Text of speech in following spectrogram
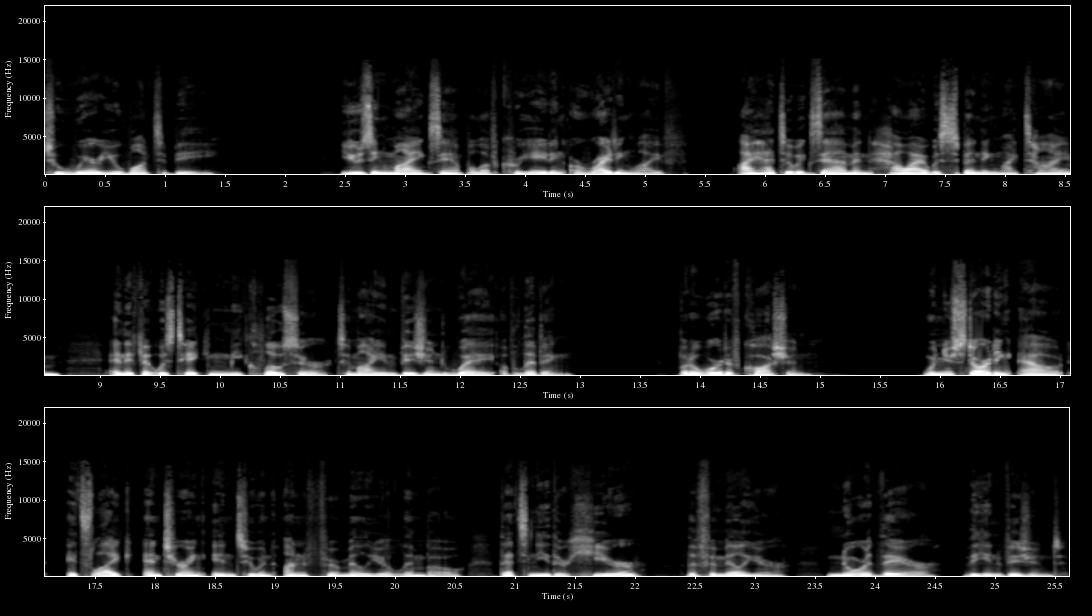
to where you want to be. Using my example of creating a writing life, I had to examine how I was spending my time and if it was taking me closer to my envisioned way of living. But a word of caution when you're starting out, it's like entering into an unfamiliar limbo that's neither here, the familiar, nor there, the envisioned.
